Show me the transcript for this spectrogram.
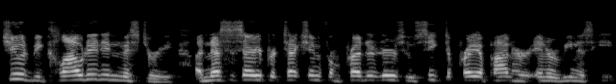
she would be clouded in mystery, a necessary protection from predators who seek to prey upon her intravenous heat.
